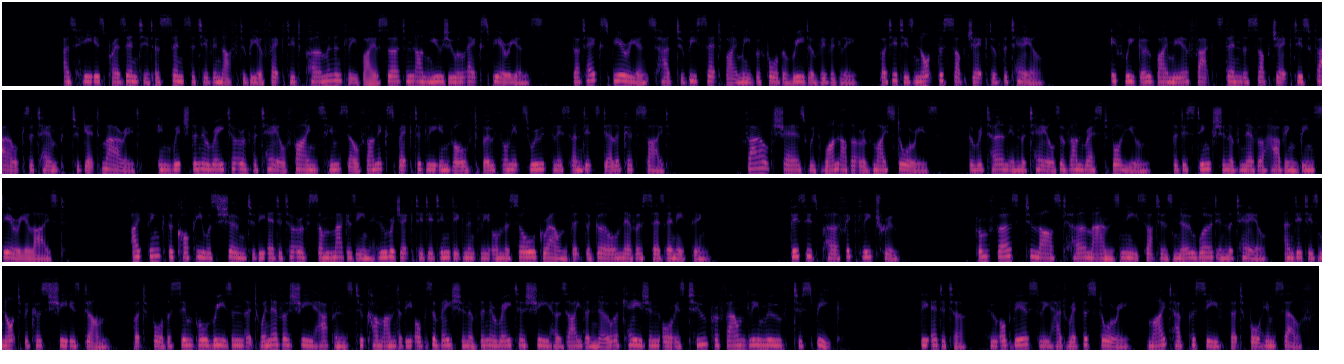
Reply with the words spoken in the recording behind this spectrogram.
As he is presented as sensitive enough to be affected permanently by a certain unusual experience, that experience had to be set by me before the reader vividly, but it is not the subject of the tale. If we go by mere facts then the subject is Falk's attempt to get married, in which the narrator of the tale finds himself unexpectedly involved both on its ruthless and its delicate side. Falk shares with one other of my stories, the return in the Tales of Unrest volume, the distinction of never having been serialized. I think the copy was shown to the editor of some magazine who rejected it indignantly on the sole ground that the girl never says anything. This is perfectly true. From first to last Herman's niece utters no word in the tale, and it is not because she is dumb, but for the simple reason that whenever she happens to come under the observation of the narrator she has either no occasion or is too profoundly moved to speak. The editor, who obviously had read the story, might have perceived that for himself.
